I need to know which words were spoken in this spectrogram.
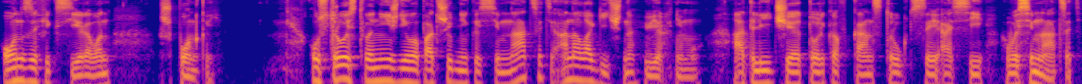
он зафиксирован шпонкой. Устройство нижнего подшипника 17 аналогично верхнему. Отличие только в конструкции оси 18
